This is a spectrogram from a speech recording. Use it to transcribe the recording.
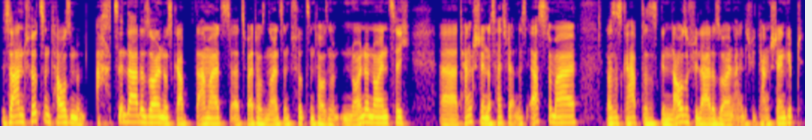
es waren 14.018 Ladesäulen es gab damals äh, 2019 14.099 äh, Tankstellen. Das heißt, wir hatten das erste Mal, dass es gehabt, dass es genauso viele Ladesäulen eigentlich wie Tankstellen gibt.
